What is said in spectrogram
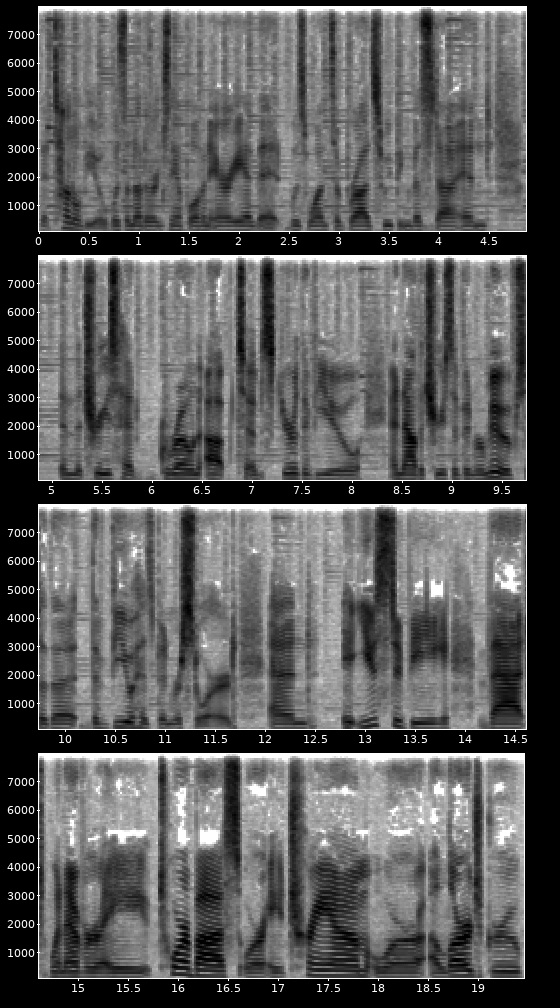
The Tunnel View was another example of an area that was once a broad sweeping vista and and the trees had grown up to obscure the view and now the trees have been removed so the the view has been restored and it used to be that whenever a tour bus or a tram or a large group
